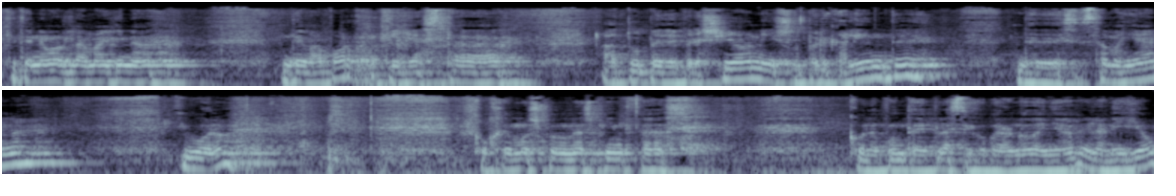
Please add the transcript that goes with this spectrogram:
Aquí tenemos la máquina de vapor que ya está a tope de presión y súper caliente desde esta mañana. Y bueno, cogemos con unas pinzas con la punta de plástico para no dañar el anillo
